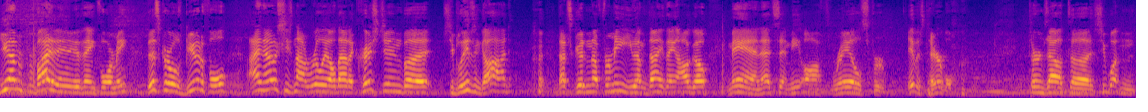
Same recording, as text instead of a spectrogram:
you haven't provided anything for me. This girl's beautiful. I know she's not really all that a Christian, but she believes in God. That's good enough for me. You haven't done anything. I'll go, man, that sent me off rails for, it was terrible. Turns out uh, she wasn't,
